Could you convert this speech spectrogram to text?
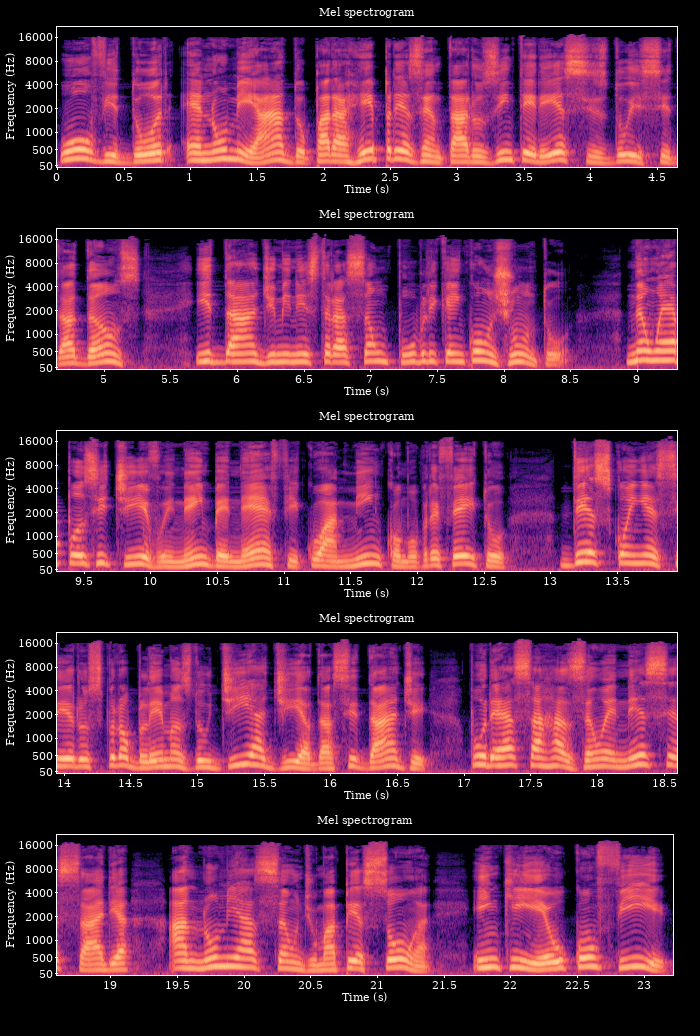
o ouvidor é nomeado para representar os interesses dos cidadãos e da administração pública em conjunto. Não é positivo e nem benéfico a mim, como prefeito, desconhecer os problemas do dia a dia da cidade. Por essa razão, é necessária a nomeação de uma pessoa em que eu confie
